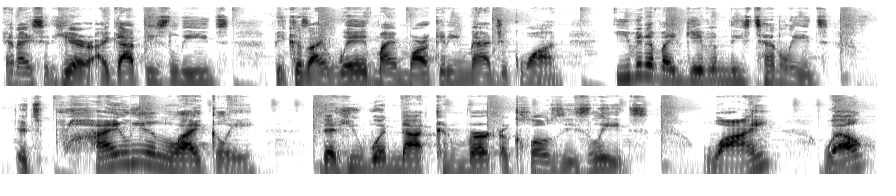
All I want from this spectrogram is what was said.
and I said, Here, I got these leads because I waved my marketing magic wand, even if I gave him these 10 leads, it's highly unlikely that he would not convert or close these leads. Why? Well,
